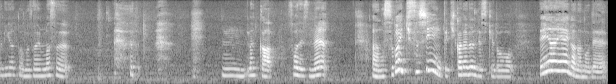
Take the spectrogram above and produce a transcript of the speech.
ありがとうございます。うんなんかそうですね。あのすごいキスシーンって聞かれるんですけど恋愛映画なので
